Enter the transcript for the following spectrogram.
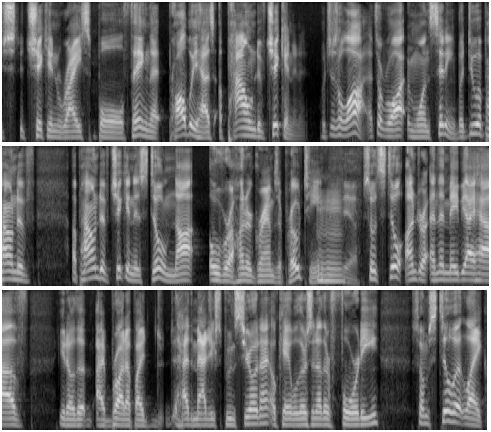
chicken rice bowl thing that probably has a pound of chicken in it, which is a lot. That's a lot in one sitting. But do a pound of a pound of chicken is still not over 100 grams of protein. Mm-hmm. Yeah. So it's still under and then maybe I have, you know, the I brought up I had the magic spoon cereal tonight. Okay, well there's another 40. So I'm still at like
